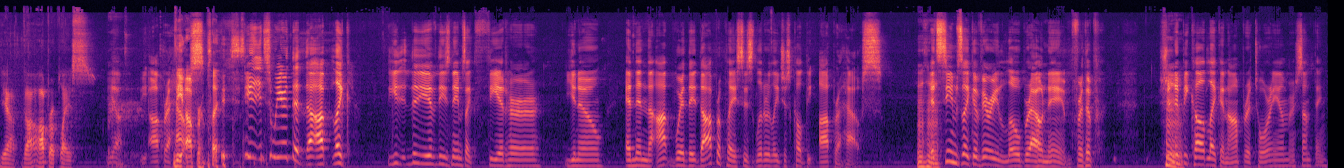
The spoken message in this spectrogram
yeah, the opera place. Yeah, the opera house. The opera place. It's weird that the op- like you, the- you have these names like theater, you know, and then the op- where the the opera place is literally just called the opera house. Mm-hmm. It seems like a very lowbrow name for the. Shouldn't Hmm. it be called like an operatorium or something?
